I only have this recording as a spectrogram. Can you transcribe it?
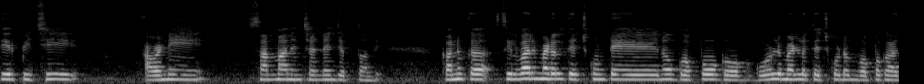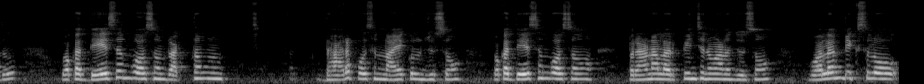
తీర్పిచ్చి ఆవిడని సన్మానించండి అని చెప్తోంది. కనుక సిల్వర్ మెడల్ తెచ్చుకుంటేనో గొప్ప గో- గోల్డ్ మెడల్ తెచ్చుకోవడం గొప్ప కాదు. ఒక దేశం కోసం రక్తం ధారపోసిన నాయకులను చూసాం. ఒక దేశం కోసం ప్రాణాలు అర్పించిన వాళ్ళని చూసాం. ఒలింపిక్స్లో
